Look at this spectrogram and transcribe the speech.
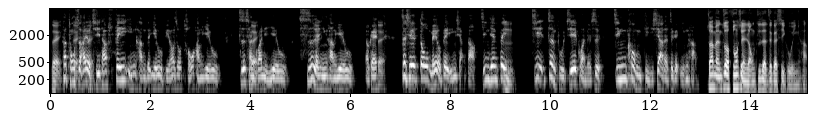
对。它同时还有其他非银行的业务，比方说投行业务、资产管理业务、私人银行业务。OK，这些都没有被影响到。今天被接政府接管的是。金控底下的这个银行，专门做风险融资的这个系股银行，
